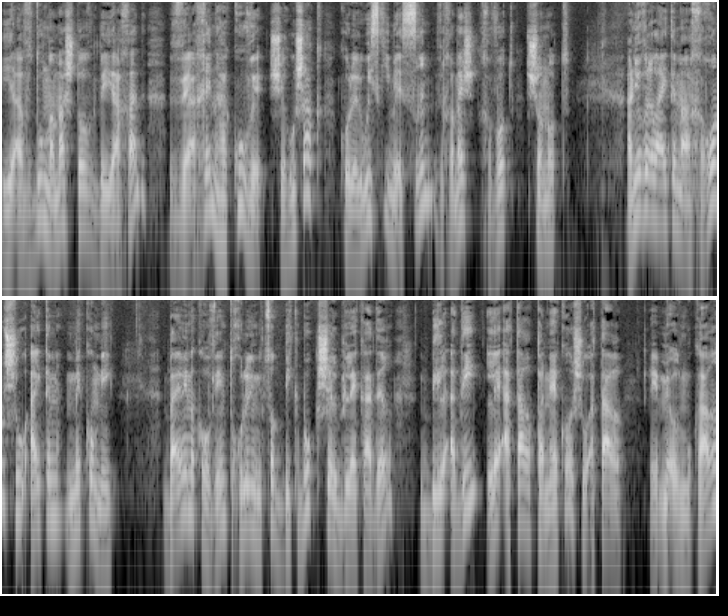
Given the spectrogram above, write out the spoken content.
יעבדו ממש טוב ביחד, ואכן הקובה שהושק כולל וויסקי מ-25 חוות שונות. אני עובר לאייטם האחרון שהוא אייטם מקומי. בימים הקרובים תוכלו למצוא ביקבוק של בלקאדר בלעדי לאתר פנקו, שהוא אתר אה, מאוד מוכר,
